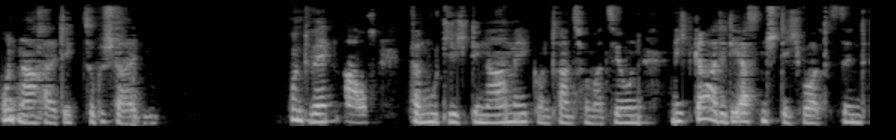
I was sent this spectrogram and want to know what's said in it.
und nachhaltig zu gestalten. Und wenn auch vermutlich Dynamik und Transformation nicht gerade die ersten Stichworte sind,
